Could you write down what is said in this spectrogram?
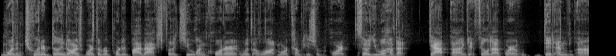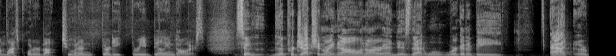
more than $200 billion worth of reported buybacks for the Q1 quarter, with a lot more companies to report. So you will have that gap uh, get filled up where it did end um, last quarter about $233 billion. So the projection right now on our end is that we we are going to be at or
